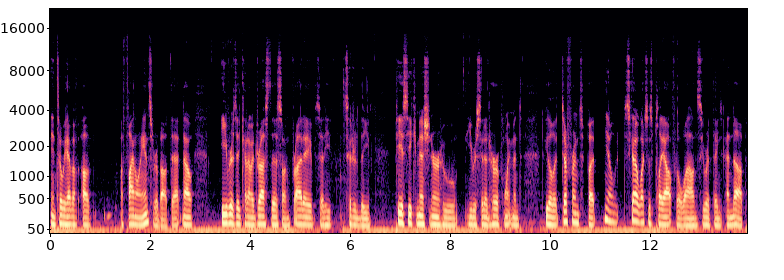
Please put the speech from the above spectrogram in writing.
until we have a, a, a, final answer about that. Now, Evers did kind of address this on Friday, said he considered the PSC commissioner who he rescinded her appointment to be a little bit different, but you know, just gotta watch this play out for a while and see where things end up.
